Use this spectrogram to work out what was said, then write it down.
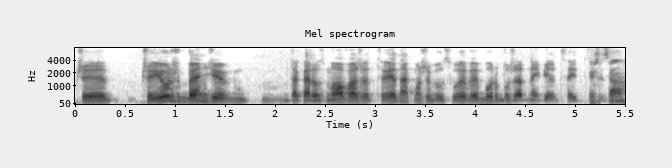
Czy, czy już będzie taka rozmowa, że to jednak może był zły wybór, bo żadnej wielcej... Wiesz co?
